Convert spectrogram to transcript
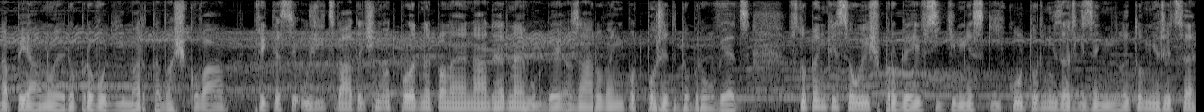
Na piano je doprovodí Marta Vašková. Přijďte si užít sváteční odpoledne plné nádherné hudby a zároveň podpořit dobrou věc. Vstupenky jsou již v prodeji v síti městských kulturních zařízení Litoměřice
